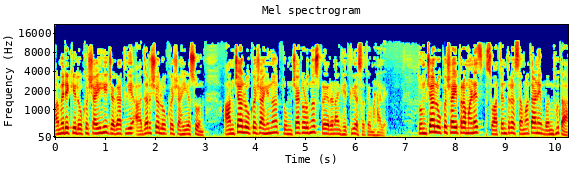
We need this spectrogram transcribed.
अमेरिकी लोकशाही ही जगातली आदर्श लोकशाही असून आमच्या लोकशाहीनं तुमच्याकडूनच प्रेरणा घेतली असं ते म्हणाले. तुमच्या लोकशाहीप्रमाणेच स्वातंत्र्य समता आणि बंधुता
